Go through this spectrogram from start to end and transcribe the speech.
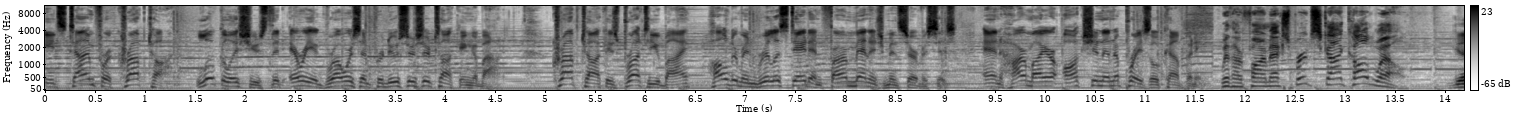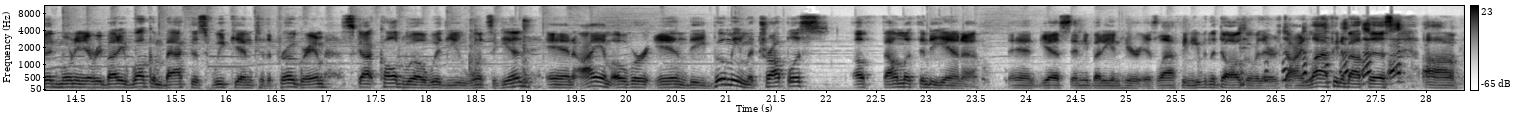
It's time for Crop Talk, local issues that area growers and producers are talking about. Crop Talk is brought to you by Halderman Real Estate and Farm Management Services and Harmeyer Auction and Appraisal Company. With our farm expert, Scott Caldwell. Good morning, everybody. Welcome back this weekend to the program. Scott Caldwell with you once again, and I am over in the booming metropolis of Falmouth, Indiana. And yes, anybody in here is laughing. Even the dog over there is dying laughing about this. Um,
